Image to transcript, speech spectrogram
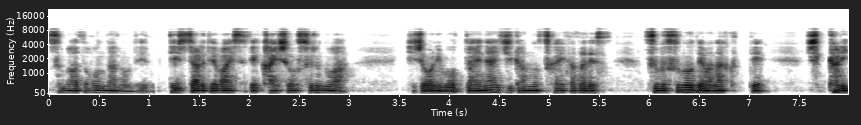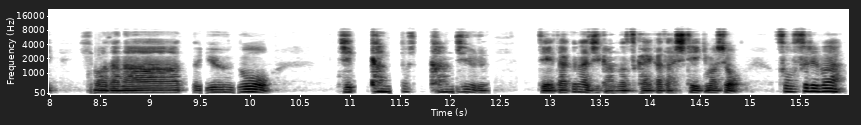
スマートフォンなのでデジタルデバイスで解消するのは非常にもったいない時間の使い方です。潰すのではなくて、しっかり暇だなというのを実感として感じる贅沢な時間の使い方していきましょう。そうすれば、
